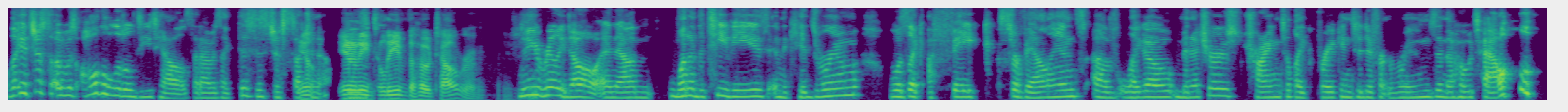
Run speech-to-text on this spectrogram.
like it's just it was all the little details that i was like this is just such You an you don't need to leave the hotel room. No, you really don't. And um, one of the TVs in the kids' room was like a fake surveillance of Lego miniatures trying to like break into different rooms in the hotel.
